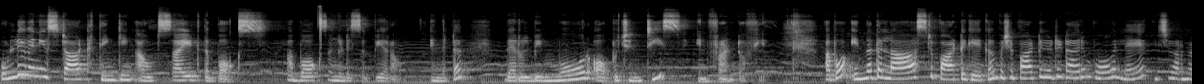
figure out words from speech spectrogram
ഉള്ളി when you start thinking outside the box ആ ബോക്സ് അങ്ങ് ഡിസപ്പിയർ ആവും. എന്നിട്ട് there will be more opportunities in front of you അപ്പോൾ ഇന്നത്തെ ലാസ്റ്റ് പാട്ട് കേൾക്കാം. പക്ഷെ പാട്ട് കേട്ടിട്ട് ആരും പോവല്ലേ? തിരിച്ചു പറഞ്ഞു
